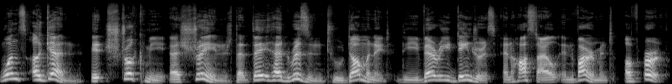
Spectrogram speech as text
Once again, it struck me as strange that they had risen to dominate the very dangerous and hostile environment of Earth.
